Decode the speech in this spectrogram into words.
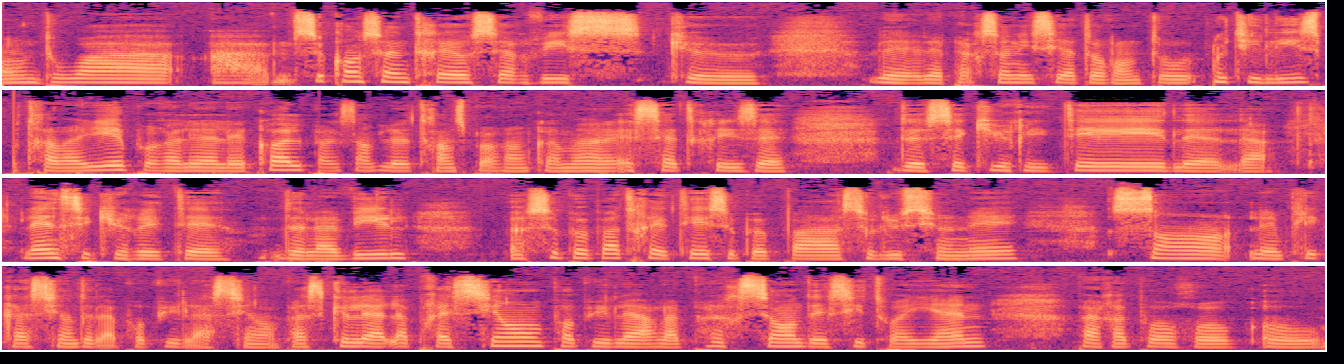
on doit euh, se concentrer au service que les, les, personnes ici à Toronto utilisent pour travailler, pour aller à l'école, par exemple le transport en commun. Et cette crise de sécurité, l'insécurité de la ville euh, se peut pas traiter, se peut pas solutionner sans l'implication de la population, parce que la, pression populaire, la pression des citoyennes par rapport aux,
